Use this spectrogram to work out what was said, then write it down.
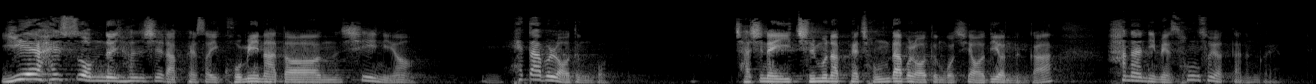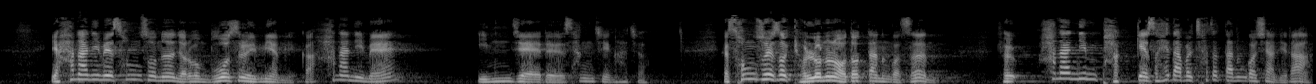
이해할 수 없는 현실 앞에서 이 고민하던 시인이요. 해답을 얻은 곳, 자신의 이 질문 앞에 정답을 얻은 곳이 어디였는가? 하나님의 성소였다는 거예요. 이 하나님의 성소는 여러분 무엇을 의미합니까? 하나님의 임재를 상징하죠. 그러니까 성소에서 결론을 얻었다는 것은 하나님 밖에서 해답을 찾았다는 것이 아니라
